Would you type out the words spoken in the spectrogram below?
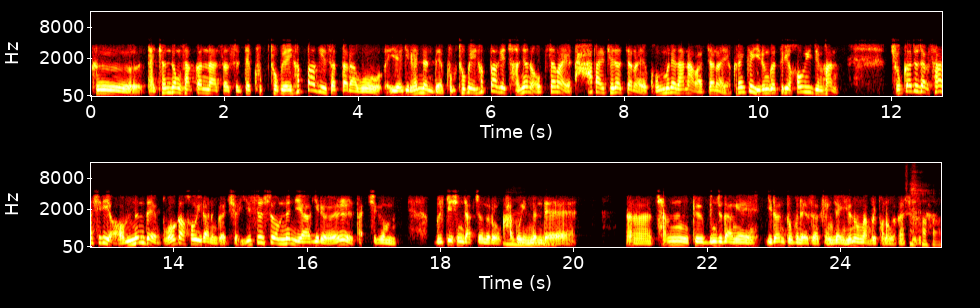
그 백현동 사건 났었을 때 국토부에 협박이 있었다라고 얘기를 했는데 국토부에 협박이 전혀 없잖아요. 다 밝혀졌잖아요. 공문에 다 나왔잖아요. 그러니까 이런 것들이 허위지만 주가 조작 사실이 없는데 뭐가 허위라는 거죠. 있을 수 없는 이야기를 지금 물귀신 작전으로 가고 음. 있는데 아, 참, 그, 민주당의 이런 부분에서 굉장히 유능함을 보는 것 같습니다.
